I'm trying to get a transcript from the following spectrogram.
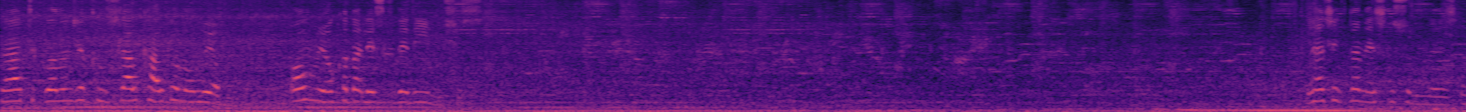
sağa tıklanınca kılıçlar kalkan oluyor. Olmuyor o kadar eskide değilmişiz. Gerçekten eski sürümdeyiz. Ha.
